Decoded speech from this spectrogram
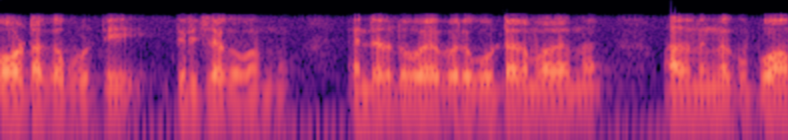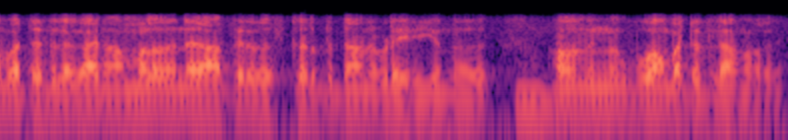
ബോട്ടൊക്കെ പൊട്ടി തിരിച്ചൊക്കെ വന്നു. എന്റെ അടുത്ത് പോയപ്പോൾ ഒരു കൂട്ടുകാരൻ പറയുന്നത് അത് നിങ്ങൾക്ക് പോകാൻ പറ്റത്തില്ല കാരണം നമ്മൾ തന്നെ രാത്രി റിസ്ക് എടുത്തിട്ടാണ് ഇവിടെ ഇരിക്കുന്നത്. അത് നിങ്ങൾക്ക് പോകാൻ പറ്റത്തില്ല എന്ന് പറഞ്ഞു.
